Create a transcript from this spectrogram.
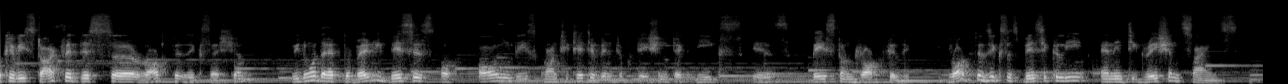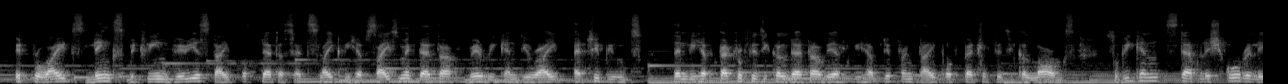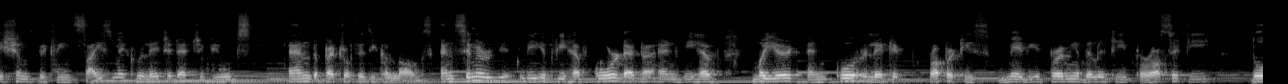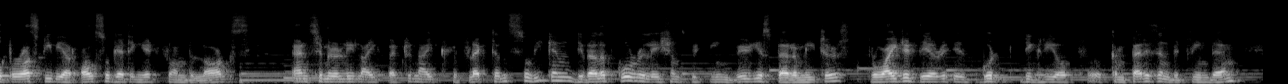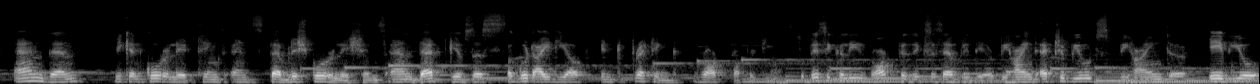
Okay, we start with this uh, rock physics session. We know that the very basis of all these quantitative interpretation techniques is based on rock physics. Rock physics is basically an integration science. It provides links between various types of data sets, like we have seismic data where we can derive attributes. Then we have petrophysical data where we have different type of petrophysical logs. So we can establish correlations between seismic related attributes and the petrophysical logs. And similarly, if we have core data and we have measured and correlated properties, maybe permeability, porosity, though porosity, we are also getting it from the logs. And similarly, like vitrinite reflectance, so we can develop correlations between various parameters, provided there is good degree of uh, comparison between them. And then we can correlate things and establish correlations and that gives us a good idea of interpreting rock properties. So basically rock physics is everywhere behind attributes behind uh, AVO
